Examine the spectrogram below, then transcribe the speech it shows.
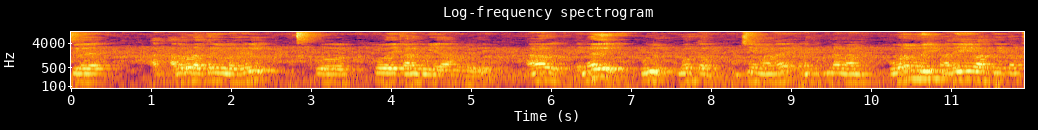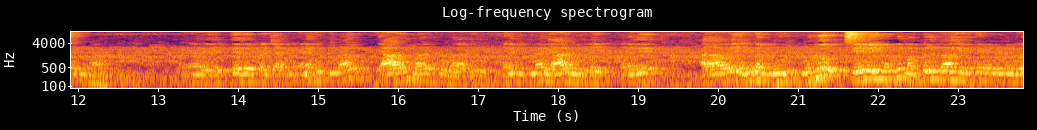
சில அவரோட அக்கறை உள்ளவர்கள் போவதை காணக்கூடியதாக உள்ளது. ஆனால் எனது உள் நோக்கம் நிச்சயமாக எனக்கு பின்னால் நான் போன முறையும் அதே வார்த்தையை தான் சொன்னான் தேர்தல் பிரச்சாரம். எனக்கு பின்னால் யாரும் வரக்கூடாது. எனக்கு பின்னால் யாரும் இல்லை. எனது அதாவது எந்த முழு முழு சேவையும் வந்து மக்களுக்காக இருக்க வேண்டும் என்ற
